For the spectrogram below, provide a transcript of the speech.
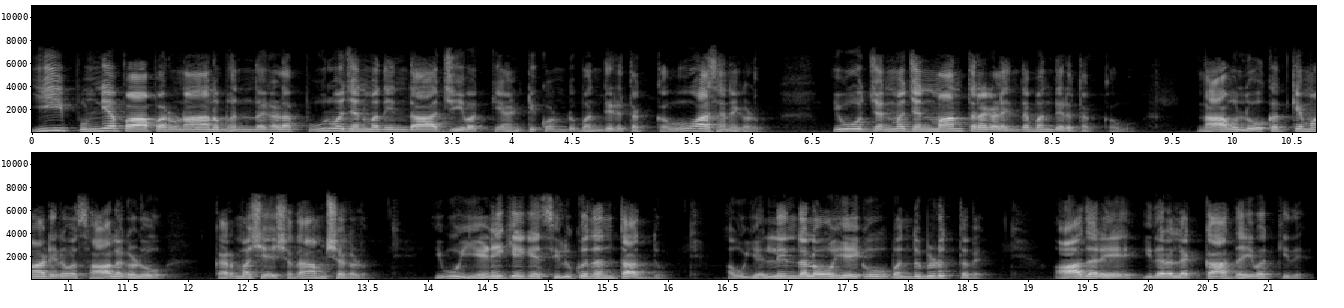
ಈ ಪುಣ್ಯಪಾಪ ಋಣಾನುಬಂಧಗಳ ಪೂರ್ವಜನ್ಮದಿಂದ ಜೀವಕ್ಕೆ ಅಂಟಿಕೊಂಡು ಬಂದಿರತಕ್ಕವು ವಾಸನೆಗಳು. ಇವು ಜನ್ಮ ಜನ್ಮಾಂತರಗಳಿಂದ ಬಂದಿರತಕ್ಕವು. ನಾವು ಲೋಕಕ್ಕೆ ಮಾಡಿರುವ ಸಾಲಗಳು ಕರ್ಮಶೇಷದ ಅಂಶಗಳು. ಇವು ಎಣಿಕೆಗೆ ಸಿಲುಕದಂತಾದ್ದು. ಅವು ಎಲ್ಲಿಂದಲೋ ಹೇಗೋ ಬಂದು ಬಿಡುತ್ತವೆ ಆದರೆ ಇದರ ಲೆಕ್ಕ ದೈವಕ್ಕಿದೆ.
